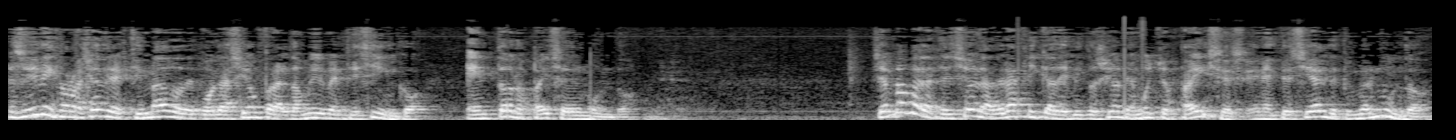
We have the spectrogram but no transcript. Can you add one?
recibí la información del estimado de población para el 2025 en todos los países del mundo. Llamaba la atención la drástica disminución en muchos países, en especial del primer mundo.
